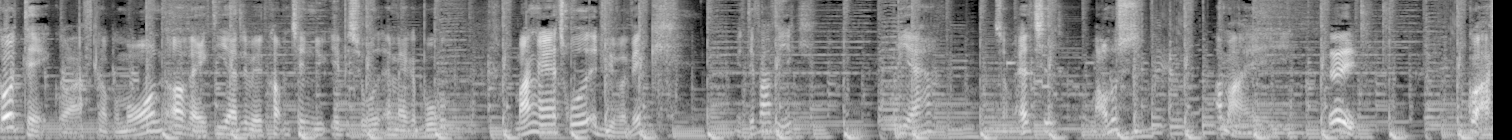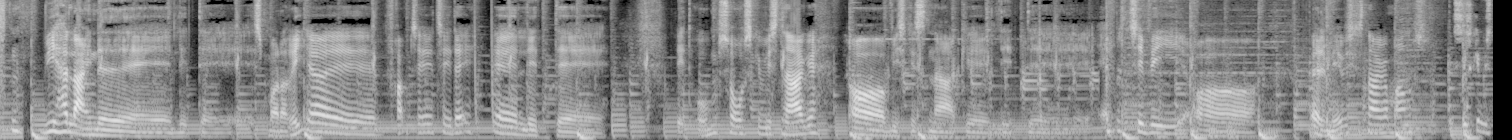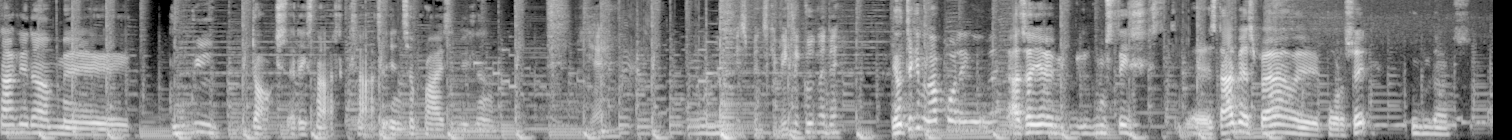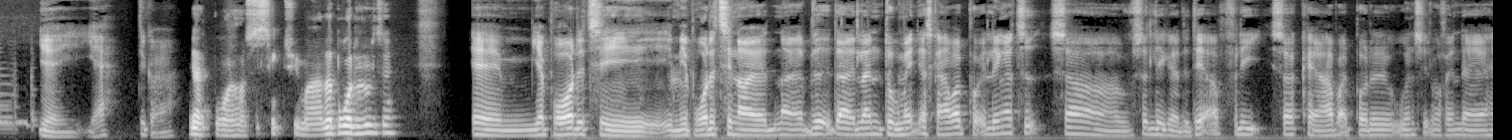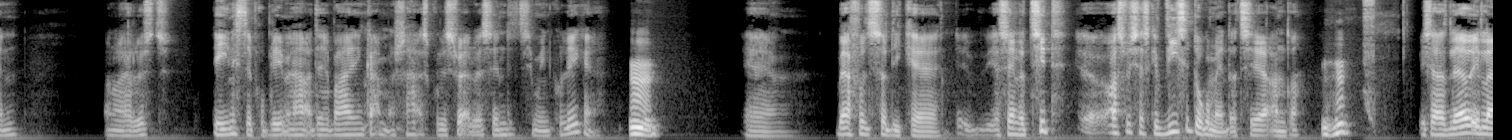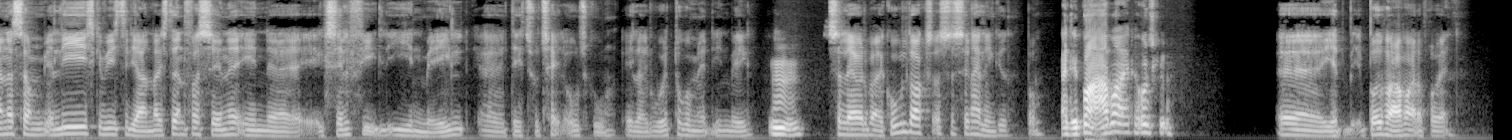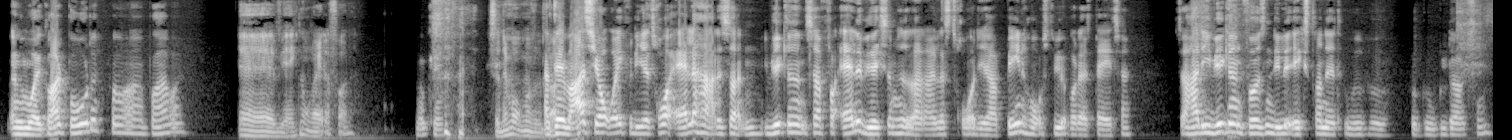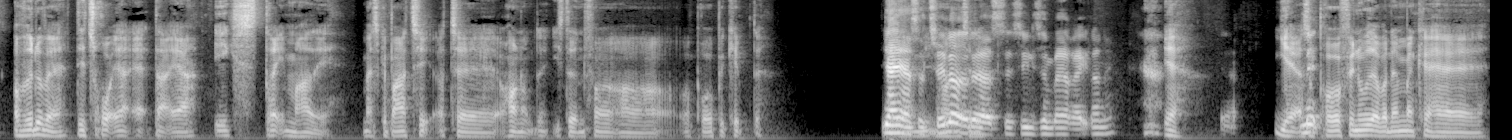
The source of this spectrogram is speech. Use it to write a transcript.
God dag, god aften og god morgen, og rigtig hjertelig velkommen til en ny episode af Magaboko. Mange af jer troede, at vi var væk, men det var vi ikke. Vi er her, som altid, Magnus og mig. Hey. God aften. Vi har legnet øh, lidt øh, småtterier øh, frem til, til i dag. Øh, lidt, øh, lidt open source skal vi snakke, og vi skal snakke lidt øh, Apple TV, og hvad er det mere, vi skal snakke om, Magnus? Så skal vi snakke lidt om øh, Google Docs. Er det snart klar til Enterprise i virkeligheden? Ja. Esben, skal vi ikke lægge ud med det? Jo, det kan vi godt prøve at lægge ud med. Altså, jeg måske øh, starte med at spørge, øh, bruger du selv Google Docs? Ja, ja, det gør jeg. Jeg bruger det også sindssygt meget. Hvad bruger du det til? Øhm, jeg bruger det til, jamen, jeg bruger det til, når jeg, når jeg ved, der er et eller andet dokument, jeg skal arbejde på i længere tid, så, så lægger jeg det derop, fordi så kan jeg arbejde på det, uanset hvor fanden det er, jeg er henne, og når jeg har lyst. Det eneste problem, jeg har, det er bare en gang, så har jeg sgu det svært ved at sende det til mine kollegaer. Mm. Øh, I hvert fald så de kan, jeg sender tit, øh, også hvis jeg skal vise dokumenter til andre, Mm-hmm. Hvis jeg har lavet et eller andet, som jeg lige skal vise til de andre, i stedet for at sende en uh, Excel-fil i en mail, uh, det er totalt old school, eller et Word-dokument i en mail, Mm. så laver jeg det bare i Google Docs, og så sender jeg linket. Bum. Er det på arbejde? Undskyld. Uh, ja, både på arbejde og privat. Men må I godt bruge det på, på arbejde? Uh, vi har ikke nogen regler for det, Okay. så det må man vel godt. det er meget sjovt, ikke? Fordi jeg tror, alle har det sådan. I virkeligheden, så for alle virksomheder, der ellers tror, de har benhård styr på deres data, så har de i virkeligheden fået sådan en lille ekstranet ude på, på Google Docs, ikke? Og ved du hvad, det tror jeg, at der er ekstremt meget af. Man skal bare til at tage hånd om det, i stedet for at, at prøve at bekæmpe det. Ja, ja, så tillader det at sige ligesom, hvad er reglerne? Ja. Ja. Ja, altså Men- prøve at finde ud af, hvordan man kan have,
